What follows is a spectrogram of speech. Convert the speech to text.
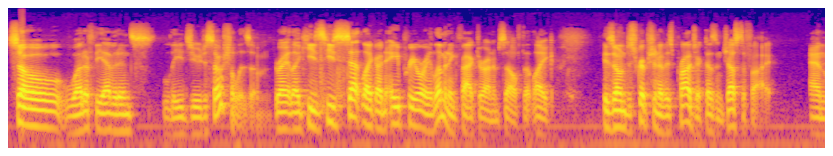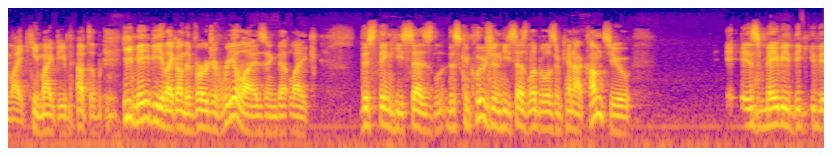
So, what if the evidence leads you to socialism, right? Like, he's, he's set like an a priori limiting factor on himself that, like, his own description of his project doesn't justify. And, like, he might be about to, he may be, like, on the verge of realizing that, like, this thing he says, this conclusion he says liberalism cannot come to is maybe the, the,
